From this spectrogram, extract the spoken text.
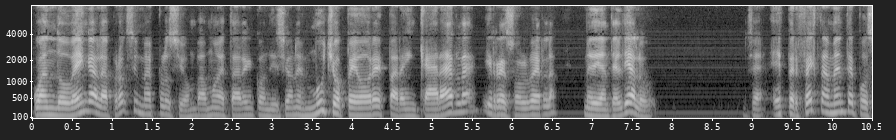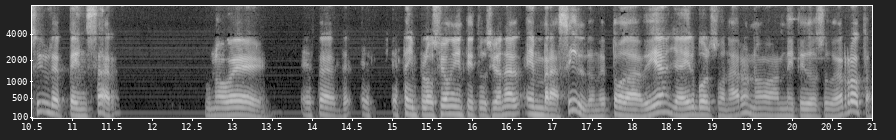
cuando venga la próxima explosión vamos a estar en condiciones mucho peores para encararla y resolverla mediante el diálogo. O sea, es perfectamente posible pensar, uno ve esta, esta implosión institucional en Brasil, donde todavía Jair Bolsonaro no ha admitido su derrota.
